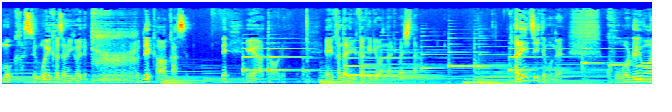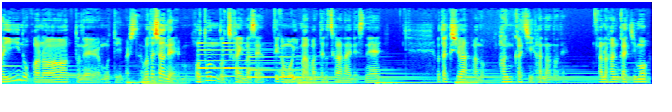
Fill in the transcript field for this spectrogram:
もうすごい風の勢いでブーで乾かす、ね、エアータオル、えー、かなり見かけるようになりましたあれについてもねこれはいいのかなとね思っていました。私はねほとんど使いません。っていうかもう今は全く使わないですね。私はあのハンカチ派なので。あのハンカチも、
